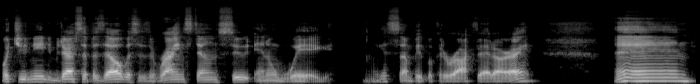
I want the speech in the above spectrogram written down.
What you need to dress up as Elvis is a rhinestone suit and a wig. I guess some people could rock that all right. And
